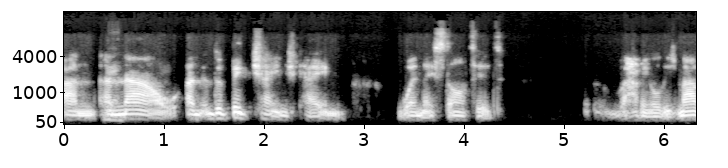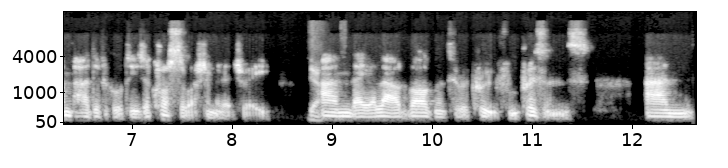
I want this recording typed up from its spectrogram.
And and yeah. now, and the big change came when they started having all these manpower difficulties across the Russian military, yeah. and they allowed Wagner to recruit from prisons. And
